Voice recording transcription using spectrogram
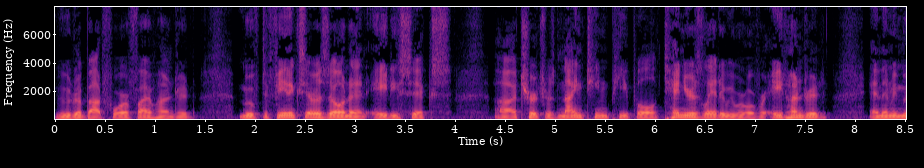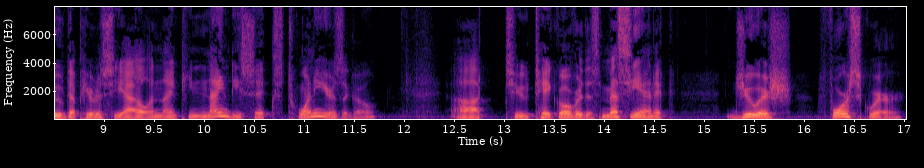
grew to about four or 500. Moved to Phoenix, Arizona in 86. Uh, church was 19 people. 10 years later, we were over 800. And then we moved up here to Seattle in 1996, 20 years ago, uh, to take over this Messianic Jewish Foursquare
